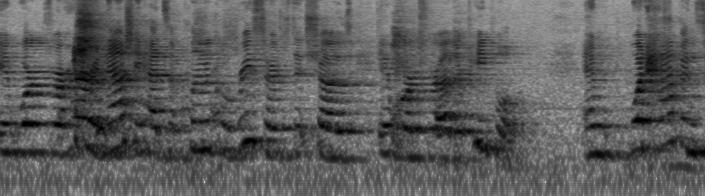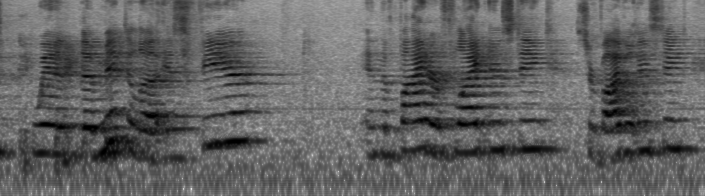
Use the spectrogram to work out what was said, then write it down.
It worked for her, and now she had some clinical research that shows it works for other people. And what happens when the amygdala is fear and the fight or flight instinct, survival instinct,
